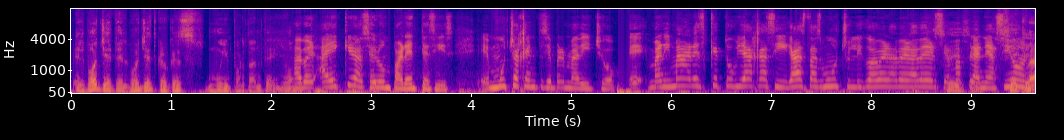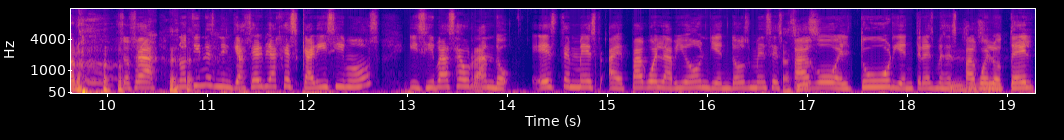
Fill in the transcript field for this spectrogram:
el budget. El budget creo que es muy importante, ¿no? A ver, ahí quiero hacer un paréntesis. Eh, mucha gente siempre me ha dicho, eh, Marimar, es que tú viajas y gastas mucho. Le digo, a ver, a ver, a ver, se Sí, llama sí. planeación. Sí, claro. O sea, no tienes ni que hacer viajes carísimos y si vas ahorrando este mes eh, pago el avión y en dos meses Así pago el tour y en tres meses pago el hotel.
